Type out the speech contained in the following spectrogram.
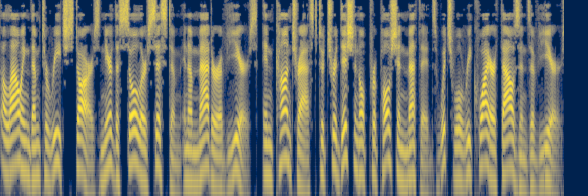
allowing them to reach stars near the Solar System in a matter of years, in contrast to traditional propulsion methods which will require thousands of years.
